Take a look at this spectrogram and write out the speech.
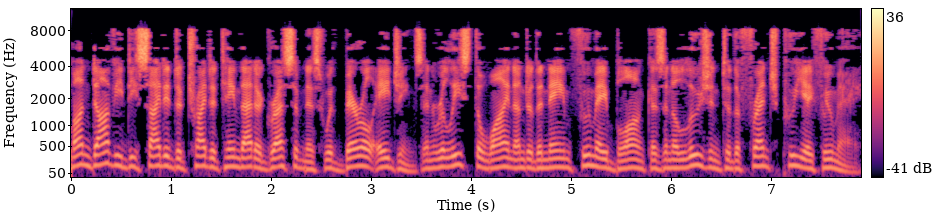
Mondavi decided to try to tame that aggressiveness with barrel agings and released the wine under the name Fumé Blanc as an allusion to the French Pouilly Fumé.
